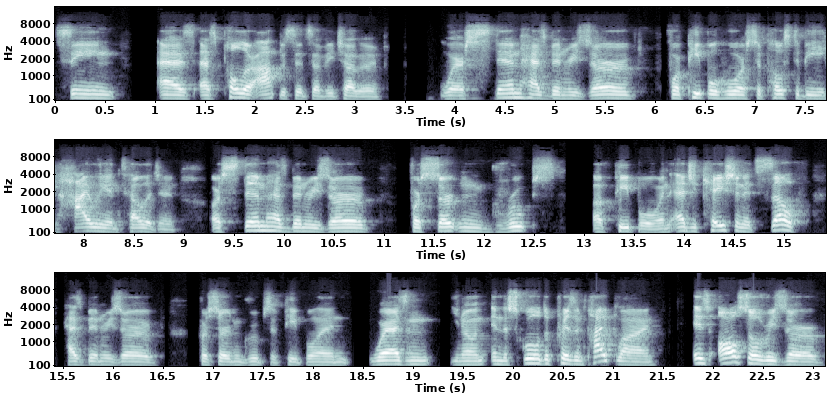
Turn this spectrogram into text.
seen as as polar opposites of each other, where STEM has been reserved for people who are supposed to be highly intelligent, or STEM has been reserved for certain groups of people, and education itself has been reserved for certain groups of people. And whereas in you know in, in the school to prison pipeline is also reserved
